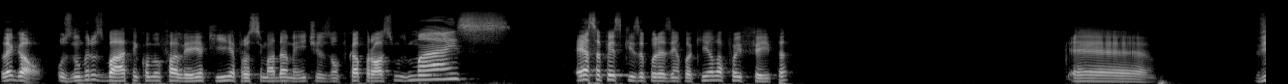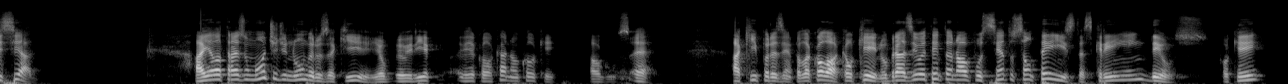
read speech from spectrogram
Legal. Os números batem, como eu falei aqui, aproximadamente, eles vão ficar próximos, mas essa pesquisa, por exemplo, aqui, ela foi feita é, viciada. Aí ela traz um monte de números aqui, eu, eu, iria, eu iria colocar, não, eu coloquei alguns. É, Aqui, por exemplo, ela coloca, ok, no Brasil 89% são teístas, creem em Deus, ok?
